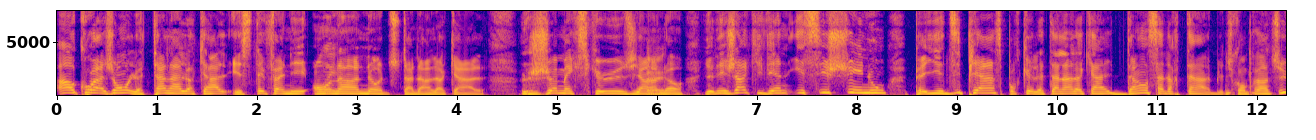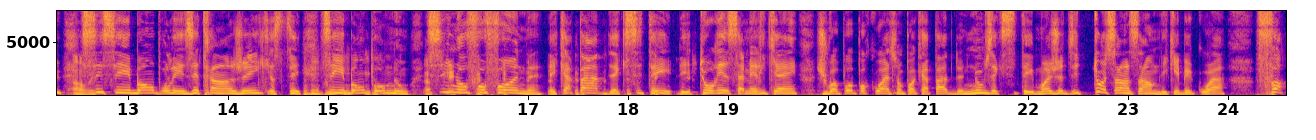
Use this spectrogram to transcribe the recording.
Encourageons le talent local. Et Stéphanie, on en a du talent local. Je m'excuse, il y en Ouais. a. Il y a des gens qui viennent ici chez nous payer 10 piastres pour que le talent local danse à leur table. Tu comprends-tu? Ah oui. Si c'est bon pour les étrangers, c'est bon pour nous. Si nos faufounes est capable d'exciter les touristes américains, je vois pas pourquoi ils sont pas capables de nous exciter. Moi, je dis tous ensemble, les Québécois, fuck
